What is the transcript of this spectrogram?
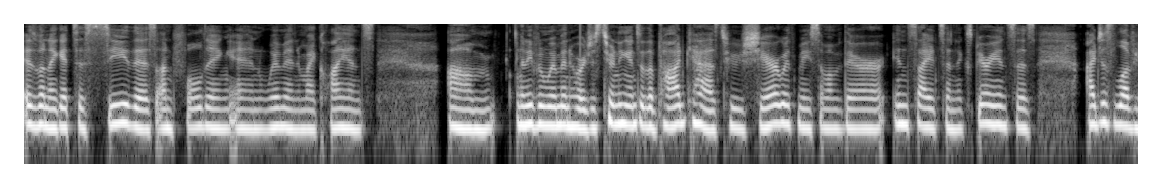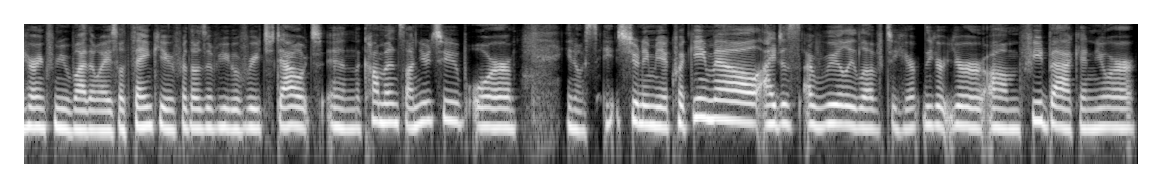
is when I get to see this unfolding in women and my clients um, and even women who are just tuning into the podcast who share with me some of their insights and experiences. I just love hearing from you, by the way. So thank you for those of you who've reached out in the comments on YouTube or, you know, shooting me a quick email. I just, I really love to hear your, your um, feedback and your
